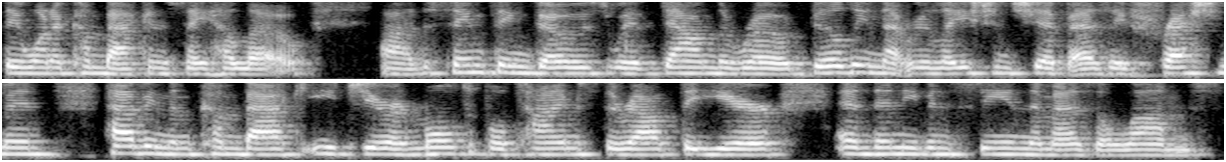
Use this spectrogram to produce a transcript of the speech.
They want to come back and say hello. Uh, the same thing goes with down the road, building that relationship as a freshman, having them come back each year and multiple times throughout the year, and then even seeing them as alums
